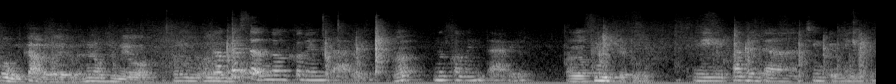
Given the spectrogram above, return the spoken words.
Comunicare volete, perché non prendevo. Ma questo non commentare. Eh? Non commentare. Allora finisce tu. Sì, parlo da 5 minuti.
